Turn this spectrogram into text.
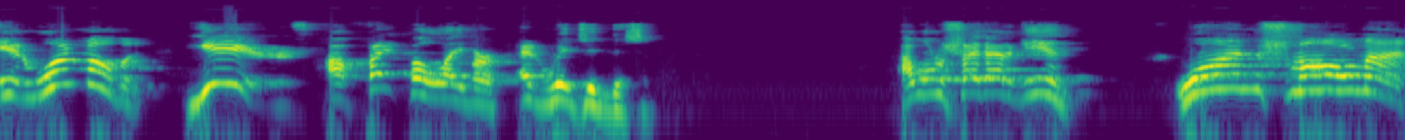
in one moment years of faithful labor and rigid discipline. I want to say that again. One small minded,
